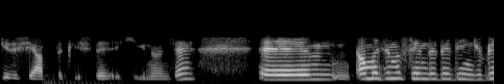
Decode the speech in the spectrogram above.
giriş yaptık işte iki gün önce. E, amacımız senin de dediğin gibi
